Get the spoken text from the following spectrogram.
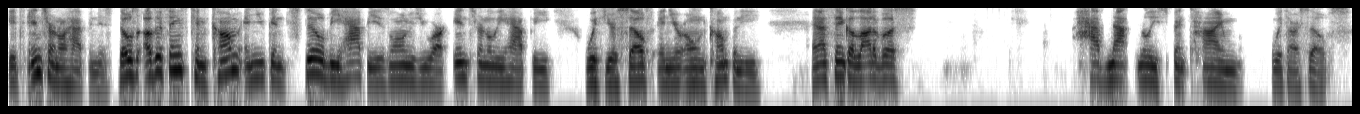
it's internal happiness. Those other things can come and you can still be happy as long as you are internally happy with yourself and your own company. And I think a lot of us have not really spent time with ourselves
